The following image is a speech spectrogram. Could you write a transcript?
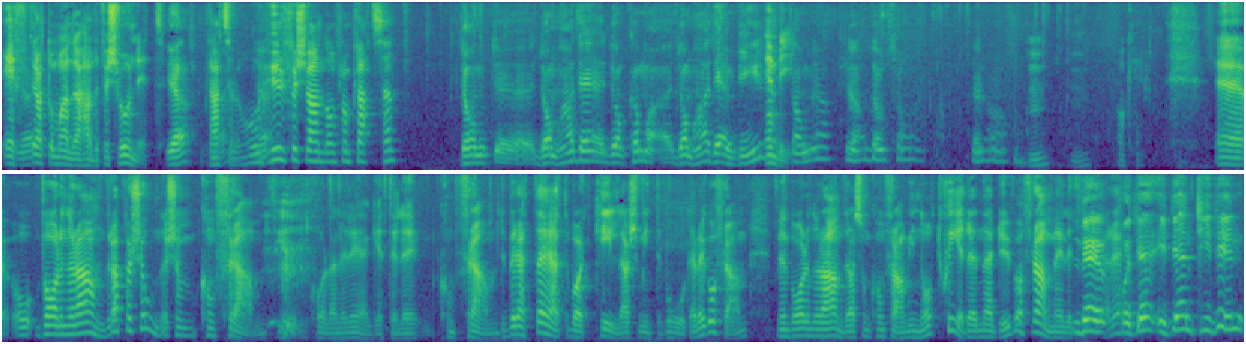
efter att de andra hade försvunnit? Ja. Platsen. Och hur försvann de från platsen? De, de, hade, de, kom, de hade en bil. En bil? De, ja, ja, de sa... Ja. Okej. Eh, och var det några andra personer som kom fram till kollade läget eller kom fram? Du berättade här att det var killar som inte vågade gå fram. Men var det några andra som kom fram i något skede när du var framme eller Men tidigare? på den, I den tiden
